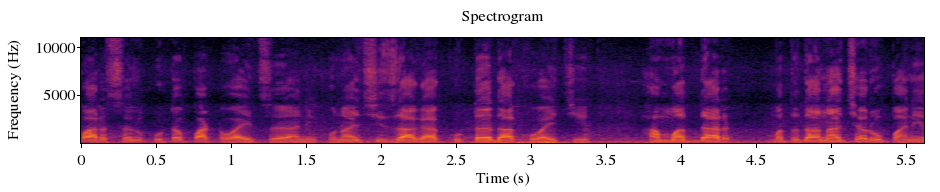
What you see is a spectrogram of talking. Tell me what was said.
पार्सल कुठं पाठवायचं आणि कुणाची जागा कुठं दाखवायची हा मतदार मतदानाच्या रूपाने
